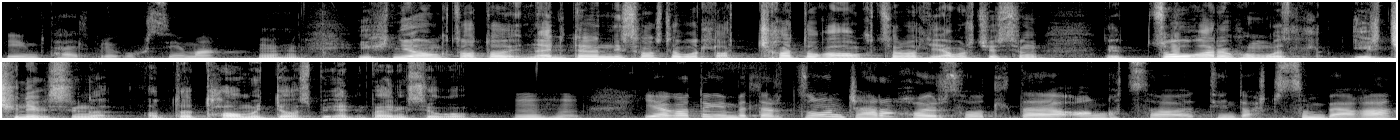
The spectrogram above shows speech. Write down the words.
ийм тайлбарыг өгсөн юм аа. Эхний онгоц одоо Наритагийн нисэх онгоцны буудал очиход байгаа онгоцор бол ямар ч байсан нэг 100 гаруй хүмүүс ирчихнэ гэсэн одоо тоо мэдээ бас байна гэсэн үг үү? Аа. Яг одоогийн байдлаар 162 суудалтай онгоц тэнд очсон байгаа.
